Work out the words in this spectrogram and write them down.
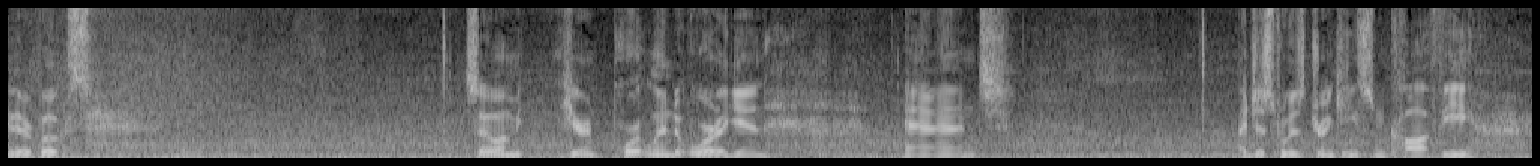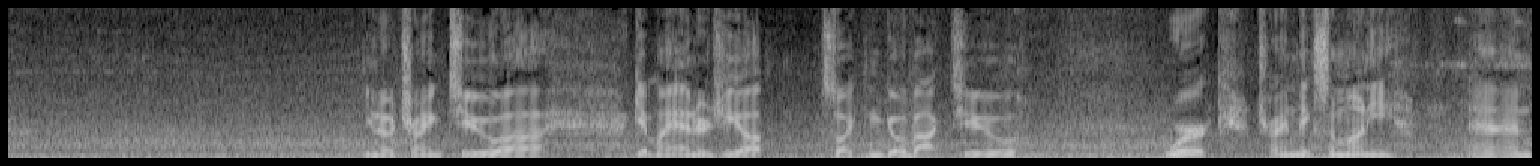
there, folks. So I'm here in Portland, Oregon, and I just was drinking some coffee. You know, trying to uh, get my energy up so I can go back to work, try and make some money. And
